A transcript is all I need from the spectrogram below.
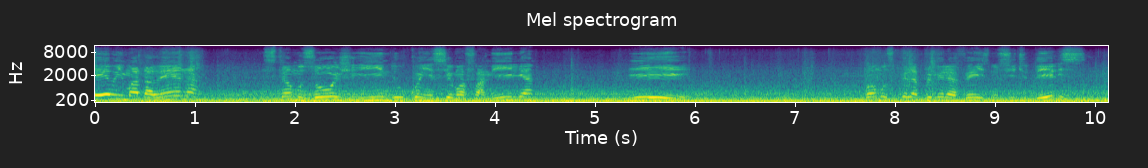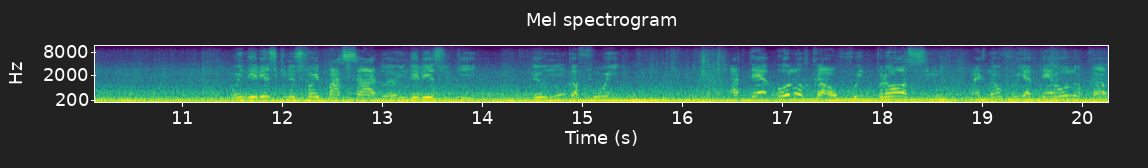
eu e Madalena estamos hoje indo conhecer uma família e vamos pela primeira vez no sítio deles. O endereço que nos foi passado é um endereço que eu nunca fui até o local. Fui próximo, mas não fui até o local.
